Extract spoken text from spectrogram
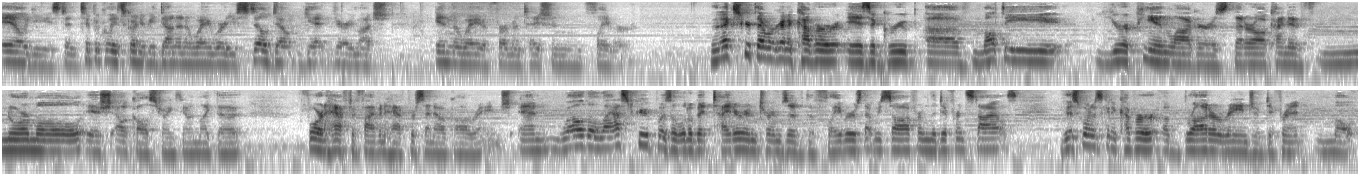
ale yeast, and typically it's going to be done in a way where you still don't get very much in the way of fermentation flavor. The next group that we're going to cover is a group of malty European lagers that are all kind of normal ish alcohol strength, you know, in like the four and a half to five and a half percent alcohol range. And while the last group was a little bit tighter in terms of the flavors that we saw from the different styles, this one is going to cover a broader range of different malt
